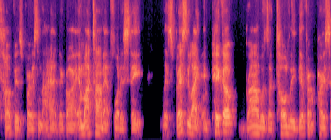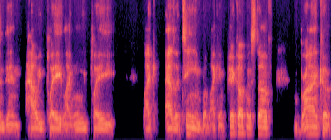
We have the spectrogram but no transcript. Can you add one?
toughest person I had to guard in my time at Florida State. Especially like in pickup, Brian was a totally different person than how he played like when we played like as a team. But like in pickup and stuff, Brian could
